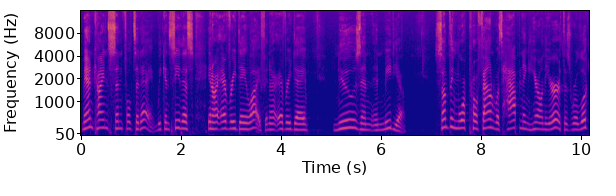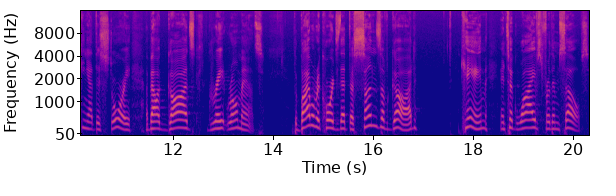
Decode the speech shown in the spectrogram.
Mankind's sinful today. We can see this in our everyday life, in our everyday news and, and media. Something more profound was happening here on the earth as we're looking at this story about God's great romance. The Bible records that the sons of God came and took wives for themselves.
